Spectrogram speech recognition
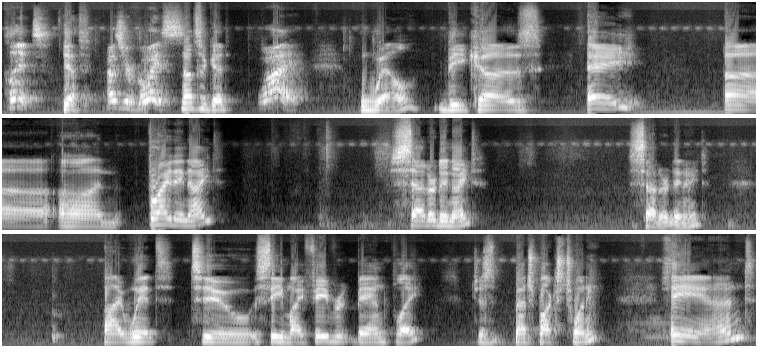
Clint, Yes, how's your voice? not so good. Why? Well, because A, uh, on Friday night, Saturday night, Saturday night, I went to see my favorite band play, just Matchbox 20, and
